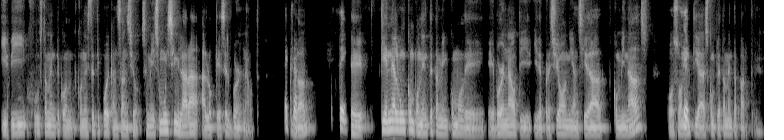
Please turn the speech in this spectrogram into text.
y vi justamente con, con, este tipo de cansancio, se me hizo muy similar a, a lo que es el burnout. Exacto. ¿Verdad? Sí. Eh, ¿Tiene algún componente también como de eh, burnout y, y, depresión y ansiedad combinadas o son entidades completamente aparte?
